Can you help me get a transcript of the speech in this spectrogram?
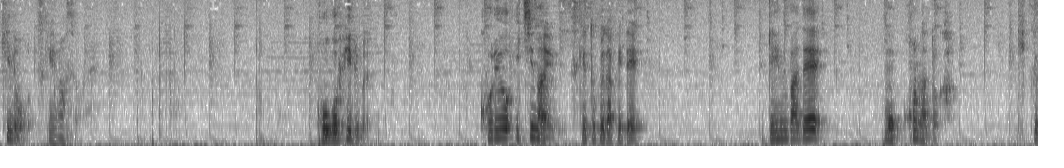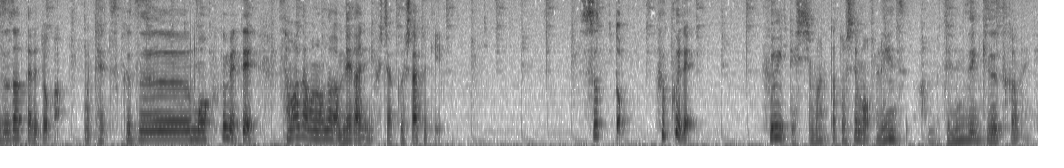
機能をつけますよね。保護フィルムこれを1枚つけとくだけで現場でもう粉とか木くずだったりとか鉄くずも含めてさまざまなものがメガネに付着した時スッと服で吹いてしまったとしてもレンズ全然傷つかないんで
